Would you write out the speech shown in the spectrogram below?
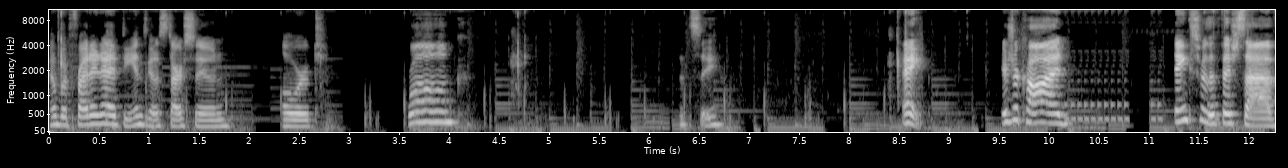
No, but Friday Night at the End's gonna start soon. Lord. Wrong! Let's see. Hey! Here's your cod! Thanks for the fish salve.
